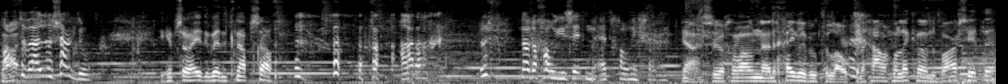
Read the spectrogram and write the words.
Maar- Oftewel een zakdoek. Ik heb zo heet, ik ben knap zat. Aardig. Nou, dan gaan we hier zitten. Het gewoon niet sorry. Ja, zullen we gewoon eh, de gele route lopen. Dan gaan we gewoon lekker aan de bar zitten.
